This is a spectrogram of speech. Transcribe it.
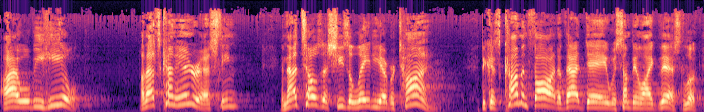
I will be healed. Now that's kind of interesting. And that tells us she's a lady of her time. Because common thought of that day was something like this Look,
